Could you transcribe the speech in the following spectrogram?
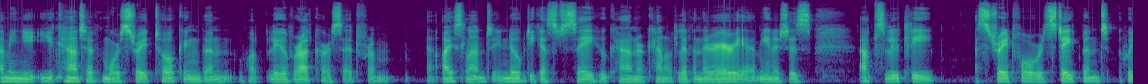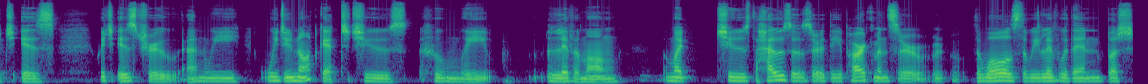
I mean, you, you can't have more straight talking than what Leo Varadkar said from Iceland. Nobody gets to say who can or cannot live in their area. I mean, it is absolutely a straightforward statement, which is which is true, and we we do not get to choose whom we live among. We might choose the houses or the apartments or the walls that we live within, but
